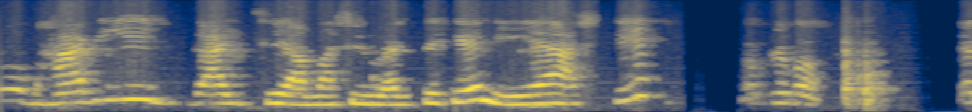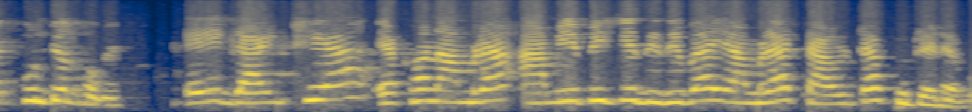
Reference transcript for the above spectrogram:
তো ভারী গাইছে মাসির বাড়ি থেকে, নিয়ে আসছি। এক কুইন্টাল হবে। এই গাইছিয়া, এখন আমরা, আমি পিছিয়ে দিদিভাই, আমরা চাউলটা কুটে নেব।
